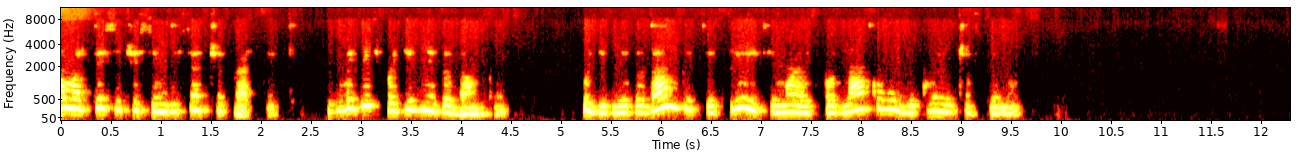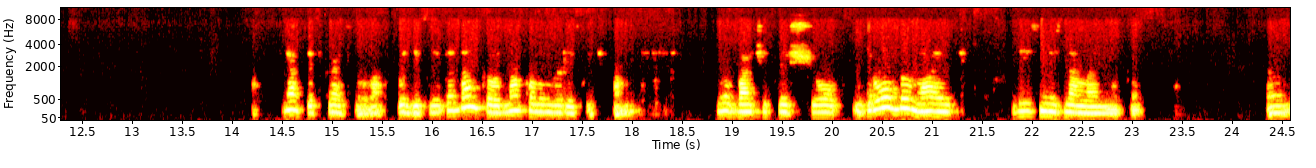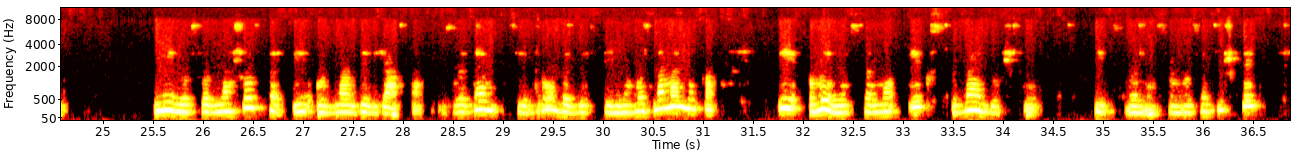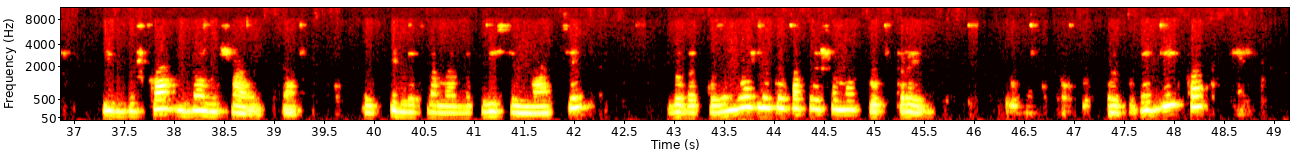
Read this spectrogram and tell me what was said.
Номер 1074. Зведіть подібні доданки. Подібні доданки це ті, які мають однакову буквену частину. Я підкреслила подібні доданки однаковими рисочками. Ви бачите, що дроби мають різні знаменники. Мінус 1 шоста і 1 дев'ята. Зведемо ці дроби до спільного знаменника і винесемо х за дужки. Х винесемо за дужки, і в дужках залишається спільний знаменник 18. Додаткові множники запишемо. Тут 3 буде двійка.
